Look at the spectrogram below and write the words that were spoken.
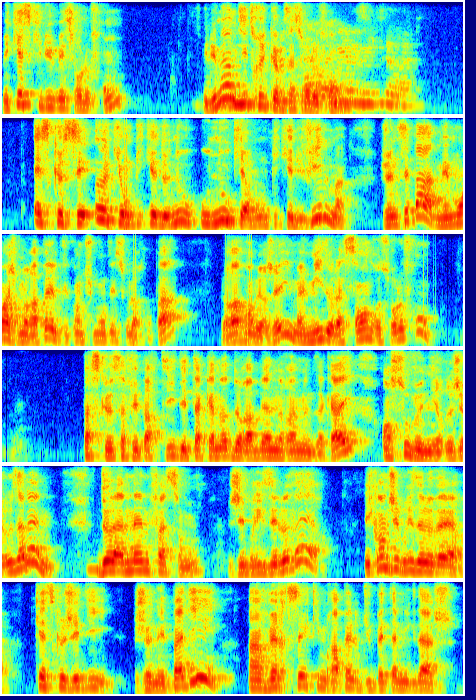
Mais qu'est-ce qu'il lui met sur le front? Il lui met un petit truc comme ça sur le front. Est-ce que c'est eux qui ont piqué de nous ou nous qui avons piqué du film? Je ne sais pas. Mais moi, je me rappelle que quand je suis monté sous la roupa, le Rav Berger, il m'a mis de la cendre sur le front. Parce que ça fait partie des takanotes de Rabban Ramen Zakai en souvenir de Jérusalem. De la même façon, j'ai brisé le verre. Et quand j'ai brisé le verre, qu'est-ce que j'ai dit? Je n'ai pas dit un verset qui me rappelle du Bet Amikdash.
